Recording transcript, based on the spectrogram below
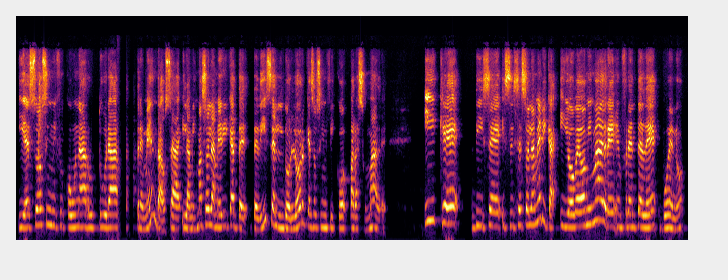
Y eso significó una ruptura tremenda, o sea, y la misma Soy América te, te dice el dolor que eso significó para su madre. Y que dice, y dice Soy América, y yo veo a mi madre enfrente de, bueno,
